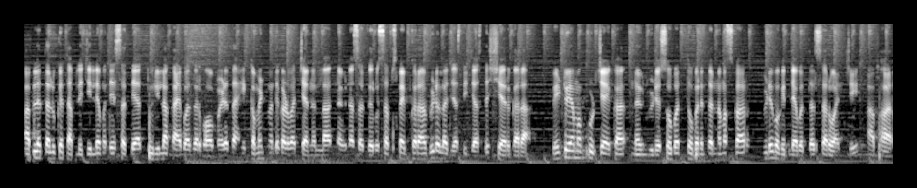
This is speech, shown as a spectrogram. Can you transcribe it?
आपल्या तालुक्यात आपल्या जिल्ह्यामध्ये सध्या तुरीला काय बाजारभाव मिळत आहे? कमेंटमध्ये कळवा. चॅनलला नवीन असा जरूर सबस्क्राईब करा. व्हिडिओला जास्तीत जास्त शेअर करा. भेटूया मग पुढच्या एका नवीन व्हिडिओ सोबत. तोपर्यंत नमस्कार. व्हिडिओ बघितल्याबद्दल सर्वांचे आभार.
